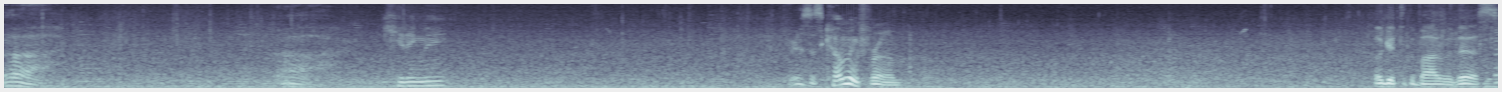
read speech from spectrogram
Ah. Ah. Kidding me? Where is this coming from? I'll get to the bottom of this.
